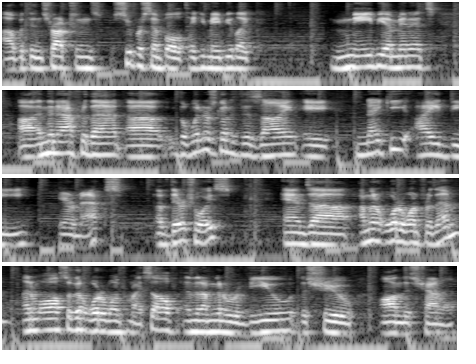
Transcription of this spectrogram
uh, with the instructions. Super simple. Take you maybe like maybe a minute. Uh, and then after that, uh, the winner's going to design a Nike ID Air Max of their choice. And uh, I'm going to order one for them, and I'm also going to order one for myself, and then I'm going to review the shoe on this channel.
